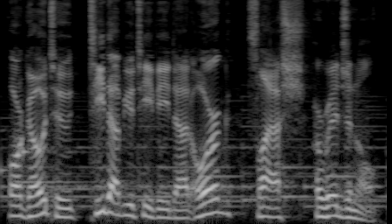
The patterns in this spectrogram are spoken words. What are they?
or go to twtv.org/original.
